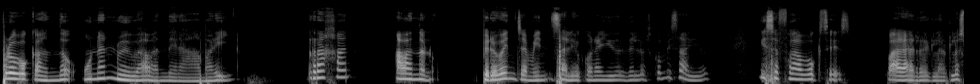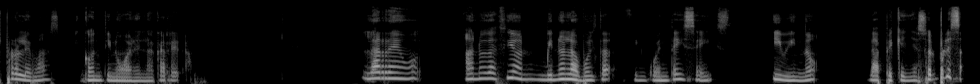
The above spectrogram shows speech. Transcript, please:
provocando una nueva bandera amarilla. Rahal abandonó, pero Benjamin salió con ayuda de los comisarios y se fue a boxes para arreglar los problemas y continuar en la carrera. La reanudación vino en la vuelta 56 y vino la pequeña sorpresa.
